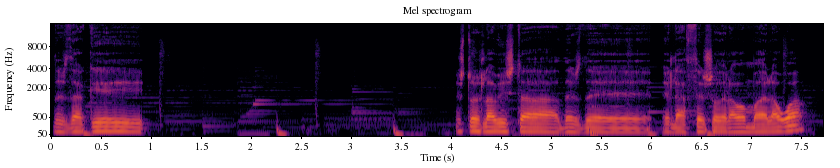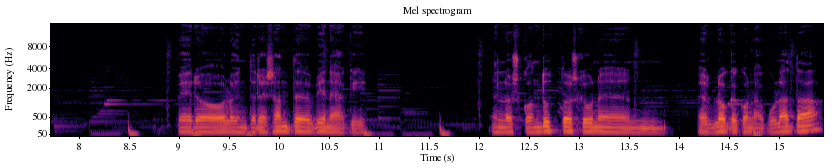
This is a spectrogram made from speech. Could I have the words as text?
Desde aquí, esto es la vista desde el acceso de la bomba del agua, pero lo interesante viene aquí, en los conductos que unen el bloque con la culata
